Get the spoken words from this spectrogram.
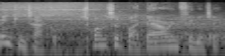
Thinking Tackle, sponsored by Dower Infinity.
